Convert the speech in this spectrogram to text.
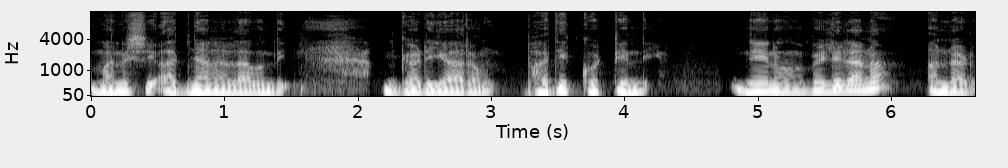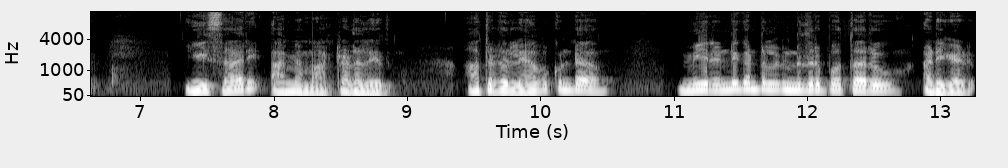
మనిషి అజ్ఞానంలా ఉంది. గడియారం పది కొట్టింది. నేను వెళ్ళిరానా అన్నాడు. ఈసారి ఆమె మాట్లాడలేదు. అతడు లేవకుండా మీరెన్ని గంటలకు నిద్రపోతారు? అడిగాడు.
